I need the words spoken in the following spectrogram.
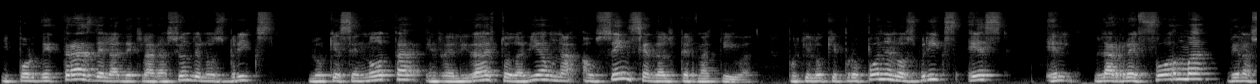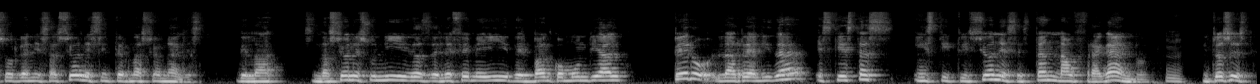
Y por detrás de la declaración de los BRICS lo que se nota en realidad es todavía una ausencia de alternativa, porque lo que proponen los BRICS es el, la reforma de las organizaciones internacionales, de las Naciones Unidas, del FMI, del Banco Mundial, pero la realidad es que estas instituciones están naufragando. Mm. Entonces,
